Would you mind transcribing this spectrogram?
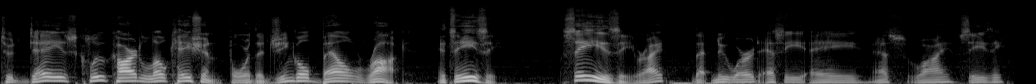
today's clue card location for the Jingle Bell Rock. It's easy. Seasy, right? That new word, S E A S Y, Seasy.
